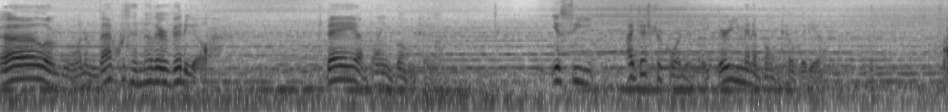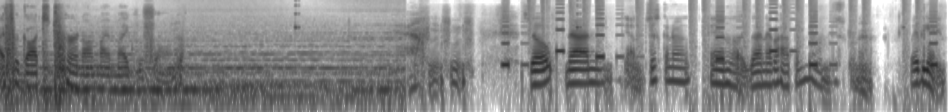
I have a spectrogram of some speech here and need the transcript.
Hello everyone, I'm back with another video. Today I'm playing Bonetale. You see, I just recorded a 30 minute Bonetale video. I forgot to turn on my microphone. so, then, yeah, I'm just gonna pretend like that never happened. I'm just gonna play the game.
